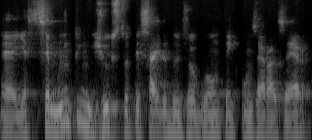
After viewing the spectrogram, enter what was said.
É, ia ser muito injusto ter saído do jogo ontem com 0 a 0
